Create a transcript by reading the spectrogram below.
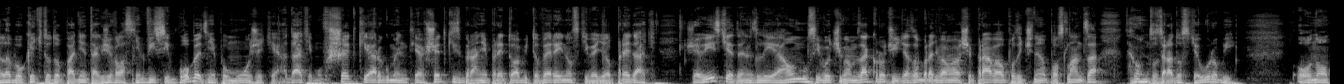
lebo keď to dopadne tak, že vlastne vy si vôbec nepomôžete a dáte mu všetky argumenty a všetky zbranie preto, aby to verejnosti vedel predať, že vy ste ten zlý a on musí voči vám zakročiť a zobrať vám vaše práva opozičného poslanca, tak on to s radosťou urobí. Ono,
